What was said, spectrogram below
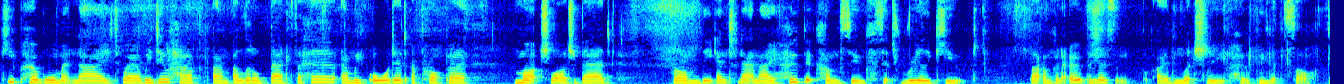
keep her warm at night where we do have um, a little bed for her and we've ordered a proper much larger bed from the internet and I hope it comes soon because it's really cute. But I'm going to open this and I'm literally hoping it's soft.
